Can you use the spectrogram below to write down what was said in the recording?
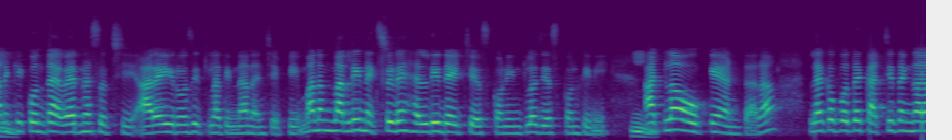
మనకి కొంత అవేర్నెస్ వచ్చి అరే ఈ రోజు ఇట్లా తిన్నానని చెప్పి మనం మళ్ళీ నెక్స్ట్ డే హెల్దీ డైట్ చేసుకొని ఇంట్లో చేసుకొని తిని. అట్లా ఓకే అంటారా? లేకపోతే ఖచ్చితంగా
